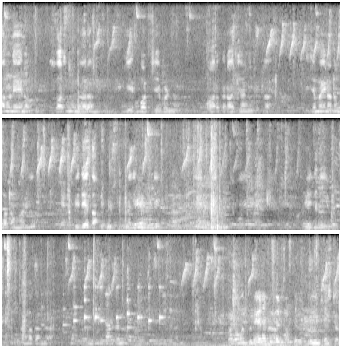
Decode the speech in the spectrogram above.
అను నేను శ్వాసనం ద్వారా ఏర్పాటు చేయబడిన భారత రాజ్యాంగం పట్ల నిజమైన నమ్మకం మరియు విధేయత కలిగి ఉండి నేను వీటిని నమ్మకంగా. భగవంతుని ఇష్టం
